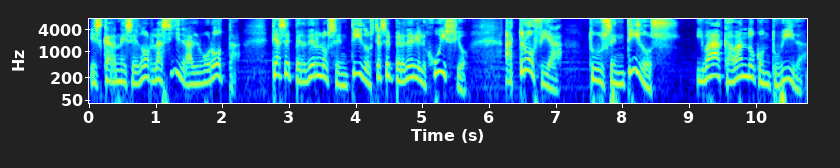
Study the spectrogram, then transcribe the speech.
Escarnecedor, la sidra alborota, te hace perder los sentidos, te hace perder el juicio, atrofia tus sentidos, y va acabando con tu vida.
